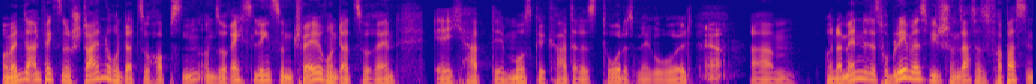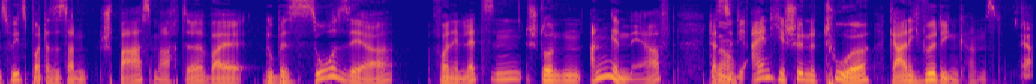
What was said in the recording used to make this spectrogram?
Und wenn du anfängst, so eine Steine runter zu hopsen und so rechts, links so einen Trail runter zu rennen, ich hab den Muskelkater des Todes mir geholt. Ja. Ähm, und am Ende das Problem ist, wie du schon sagtest, du verpasst den Sweet Spot, dass es dann Spaß machte, weil du bist so sehr von den letzten Stunden angenervt, dass Genau. du die eigentliche schöne Tour gar nicht würdigen kannst. Ja.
